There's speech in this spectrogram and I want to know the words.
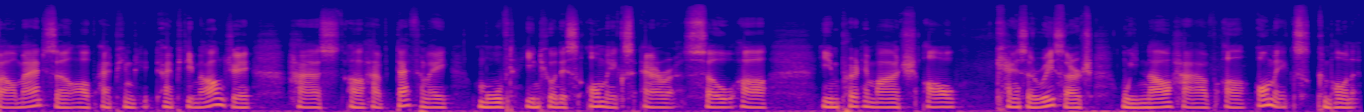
biomedicine, of epidemiology has uh, have definitely moved into this omics era. So uh, in pretty much all cancer research, we now have a omics component.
